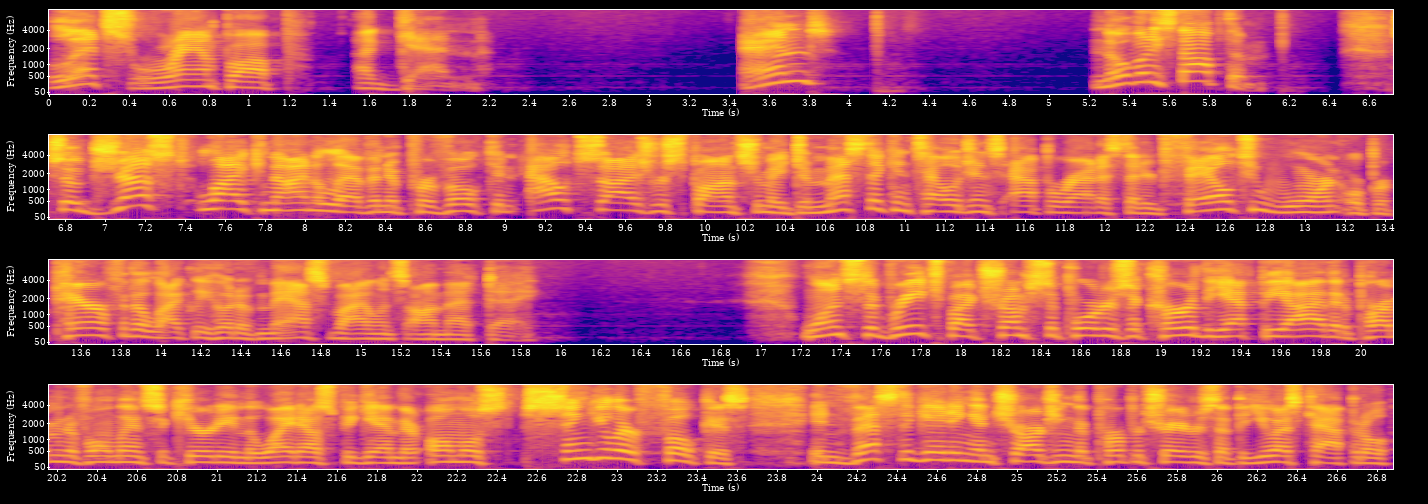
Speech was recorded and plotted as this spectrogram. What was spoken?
let's ramp up again. And nobody stopped them. So, just like 9 11, it provoked an outsized response from a domestic intelligence apparatus that had failed to warn or prepare for the likelihood of mass violence on that day. Once the breach by Trump supporters occurred, the FBI, the Department of Homeland Security, and the White House began their almost singular focus investigating and charging the perpetrators at the U.S. Capitol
